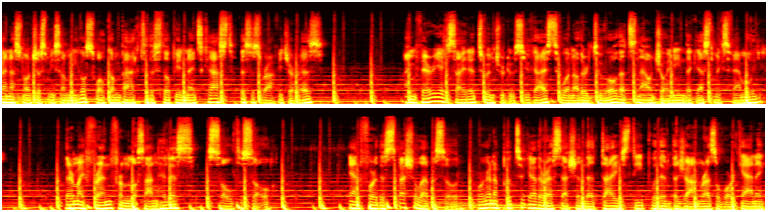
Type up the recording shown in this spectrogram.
Buenas noches, mis amigos. Welcome back to the Dystopian Nights cast. This is Rafi Jerez. I'm very excited to introduce you guys to another duo that's now joining the Guest Mix family. They're my friend from Los Angeles, Soul2Soul. And for this special episode, we're going to put together a session that dives deep within the genres of organic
